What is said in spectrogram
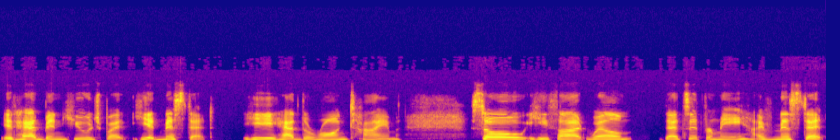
it had been huge, but he had missed it. He had the wrong time. So he thought, well, that's it for me. I've missed it.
